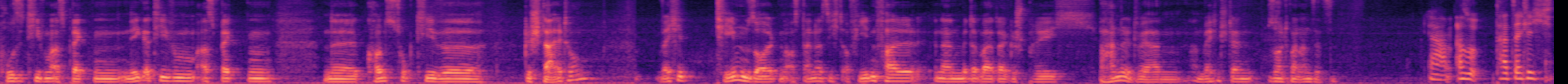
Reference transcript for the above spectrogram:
positiven Aspekten, negativen Aspekten, eine konstruktive Gestaltung. Welche Themen sollten aus deiner Sicht auf jeden Fall in einem Mitarbeitergespräch behandelt werden? An welchen Stellen sollte man ansetzen? Ja, also tatsächlich,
